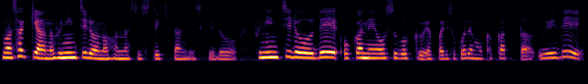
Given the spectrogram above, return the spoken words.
まあ、さっきあの不妊治療の話してきたんですけど不妊治療でお金をすごくやっぱりそこでもかかった上で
